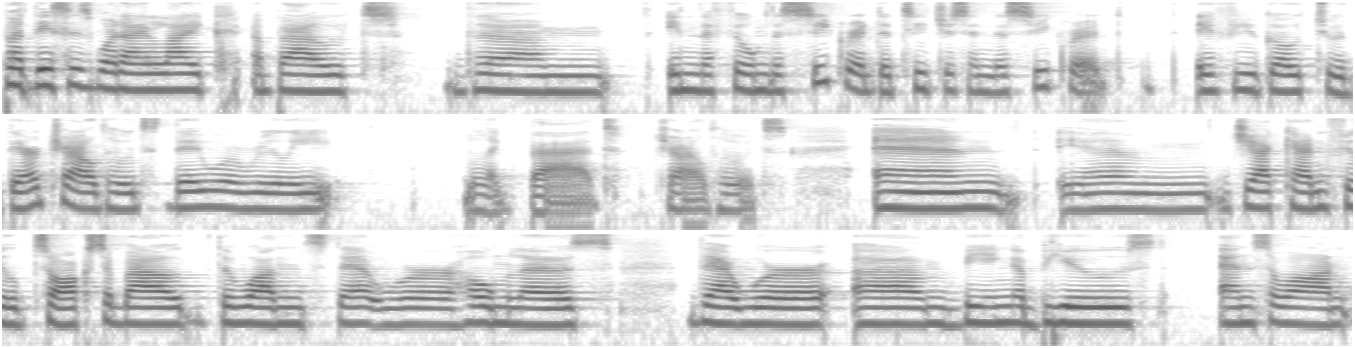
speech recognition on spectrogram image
But this is what I like about the um, in the film The Secret, the teachers in The Secret. If you go to their childhoods, they were really like bad childhoods and um, Jack Canfield talks about the ones that were homeless, that were um, being abused, and so on.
